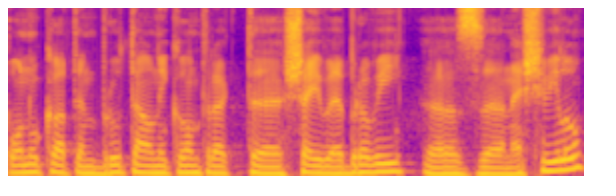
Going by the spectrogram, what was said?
ponúkla ten brutálny kontrakt eh, Shea Weberovi eh, z Nashville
